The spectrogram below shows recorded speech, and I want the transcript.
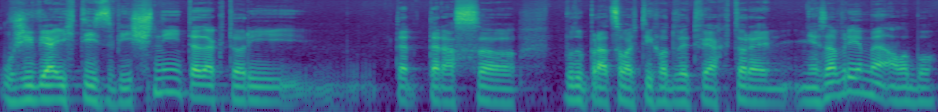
Uživia ich tí zvyšní, teda, ktorí te- teraz uh, budú pracovať v tých odvetviach, ktoré nezavrieme, alebo...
